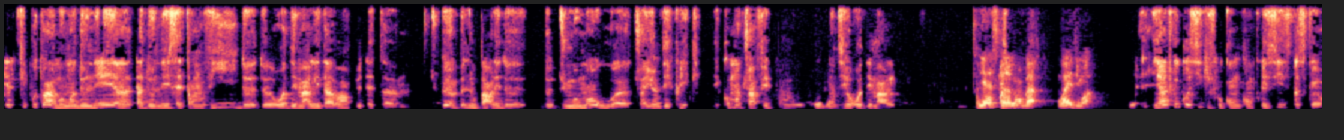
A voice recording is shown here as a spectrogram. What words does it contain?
Qu'est-ce qui, pour toi, à un moment donné, euh, t'a donné cette envie de, de redémarrer, d'avoir peut-être. euh, tu peux un peu nous parler de, de- du moment où euh, tu as eu un déclic et comment tu as fait pour rebondir, redémarrer? Yes, carrément. Bah, ouais, dis-moi. Il y a un truc aussi qu'il faut qu'on précise parce qu'on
